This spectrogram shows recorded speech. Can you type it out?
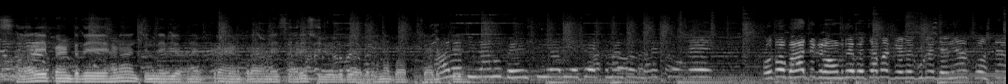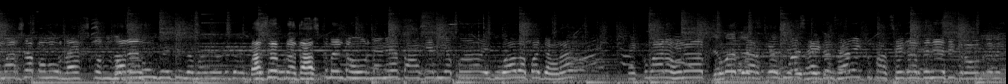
ਸਾਰੇ ਪਿੰਡ ਦੇ, ਹਨਾ, ਜਿੰਨੇ ਵੀ ਆਪਣੇ ਭੈਣ ਭਰਾ ਨੇ, ਸਾਰੇ ਸਹਿਯੋਗ ਦਿਆ ਕਰੋ ਹਨਾ ਬੱਸ ਚੜ ਕੇ। ਵੀਰਾਂ ਨੂੰ ਬੇਨਤੀ ਆ ਵੀ ਇੱਥੇ ਇੱਕ ਮਿੰਟ ਰਿਲੈਕਸ ਹੋ ਕੇ, ਉਹ ਤੋਂ ਬਾਅਦ ਚ ਗਰਾਊਂਡ ਦੇ ਵਿੱਚ ਆਪਾਂ ਗੇੜੇ ਗੁੜੇ ਦੇਣੇ ਆ, ਕੁਛ ਟਾਈਮ ਮਾਰਸਾ ਆਪਾਂ ਨੂੰ ਰਿਲੈਕਸ ਕਰੂ ਸਾਰਿਆਂ ਨੂੰ। ਬਸ 10 ਮਿੰਟ ਹੋਰ ਲੈਣੇ ਆ ਤਾਂ ਕਿ ਵੀ ਆਪਾਂ ਇਸ ਤੋਂ ਬਾਅਦ ਆਪਾਂ ਜਾਣਾ। ਇੱਕ ਵਾਰ ਹੁਣ ਜਮਾ ਕਰਕੇ ਦੂਆ ਸਾਈਕਲ ਸਾਰੇ ਇੱਕ ਪਾਸੇ ਕਰ ਦੇਣੇ ਆ, ਤੇ ਗਰਾਊਂਡ ਦੇ ਵਿੱਚ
